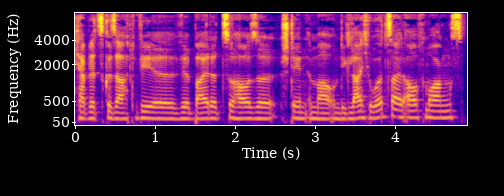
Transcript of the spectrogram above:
ich habe jetzt gesagt, wir, wir beide zu Hause stehen immer um die gleiche Uhrzeit auf morgens.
